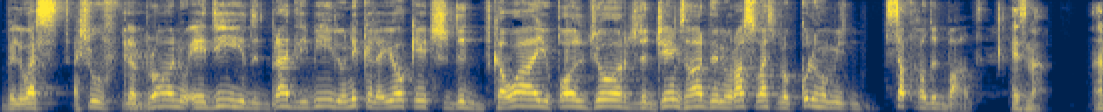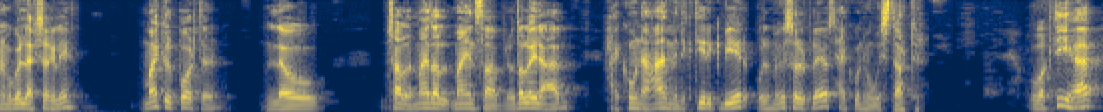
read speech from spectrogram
بال West. أشوف لبرون و AD ضد برادلي بيل ونيكولا يوكيتش ضد كواي وبول جورج ضد جيمس هاردن وراس ويستبروك كلهم يتصفحوا ضد بعض. اسمع أنا بقول لك شغلة. مايكل بورتر لو إن شاء الله ما يضل ما ينصاب لو ضل يلعب حيكون عامل كتير كبير ولما يوصل ال play حيكون هو starter ووقتيها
